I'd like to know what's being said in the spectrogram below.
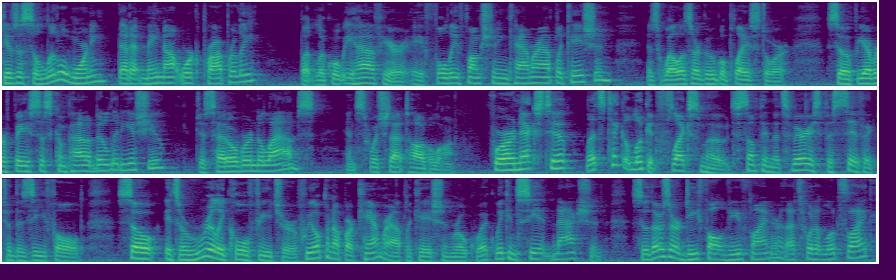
Gives us a little warning that it may not work properly, but look what we have here, a fully functioning camera application as well as our Google Play Store. So if you ever face this compatibility issue, just head over into Labs and switch that toggle on. For our next tip, let's take a look at Flex Mode, something that's very specific to the Z Fold. So it's a really cool feature. If we open up our camera application real quick, we can see it in action. So there's our default viewfinder, that's what it looks like.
